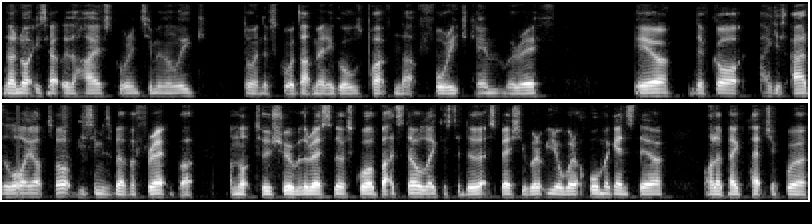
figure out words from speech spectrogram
They're not exactly the highest scoring team in the league. Don't think they've scored that many goals apart from that four each game with Raith. Ayr they've got I think it's Adeloye up top. He seems a bit of a threat, but I'm not too sure with the rest of their squad. But I'd still like us to do it, especially we're you know we're at home against there on a big pitch if we're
